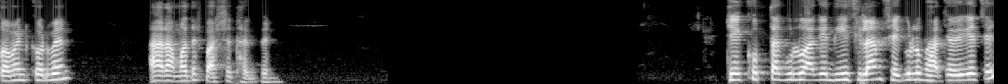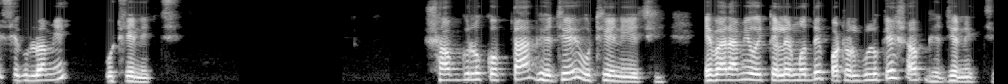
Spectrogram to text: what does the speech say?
কমেন্ট করবেন। আর আমাদের পাশে থাকবেন। যে কোপ্তাগুলো আগে দিয়েছিলাম, সেগুলো ভাজা হয়ে গেছে, সেগুলো আমি উঠিয়ে নিচ্ছি। সবগুলো কোপ্তা ভেজে উঠিয়ে নিয়েছি। এবার আমি ওই তেলের মধ্যে পটলগুলোকে সব ভেজে নিচ্ছি।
